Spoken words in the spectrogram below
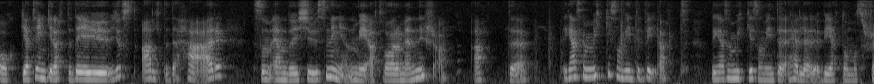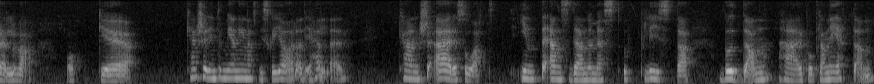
Och jag tänker att det är ju just allt det här som ändå är tjusningen med att vara människa. Att eh, det är ganska mycket som vi inte vet det är ganska mycket som vi inte heller vet om oss själva. Och eh, kanske är det inte meningen att vi ska göra det heller. Kanske är det så att inte ens den mest upplysta buddhan här på planeten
